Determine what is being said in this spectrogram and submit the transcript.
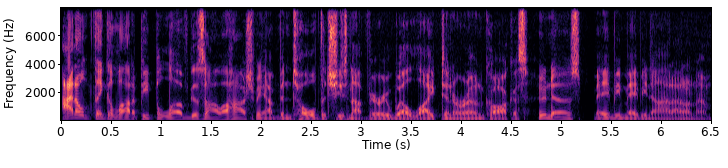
I don't think a lot of people love Ghazala Hashmi, I've been told that she's not very well liked in her own caucus. Who knows? Maybe, maybe not. I don't know.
